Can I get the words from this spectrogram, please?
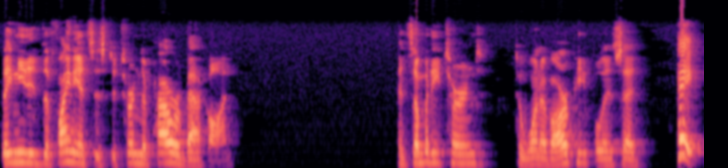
they needed the finances to turn their power back on. And somebody turned to one of our people and said, Hey,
